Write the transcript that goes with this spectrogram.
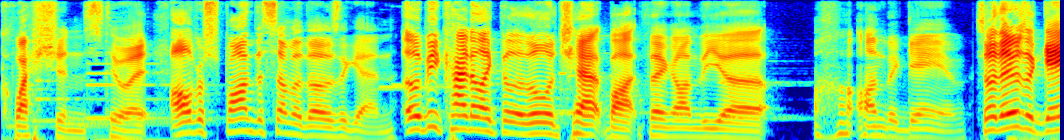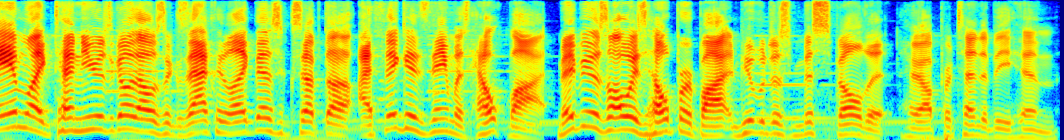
questions to it. I'll respond to some of those again. It'll be kind of like the little chatbot thing on the uh on the game. So there's a game like 10 years ago that was exactly like this, except uh, I think his name was Helpbot. Maybe it was always Helperbot and people just misspelled it. Here, I'll pretend to be him.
